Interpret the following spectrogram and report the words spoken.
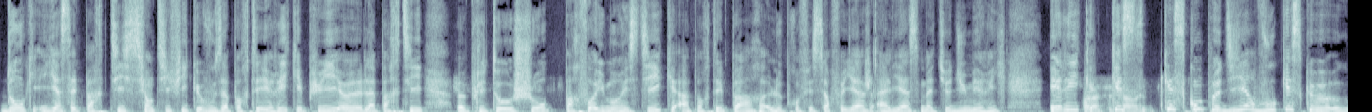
Donc il y a cette partie scientifique que vous apportez Eric et puis euh, la partie plutôt show parfois humoristique apportée par le professeur Feuillage, alias Mathieu Duméry. Eric, qu'est-ce qu'on peut dire, vous, qu'est-ce que,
